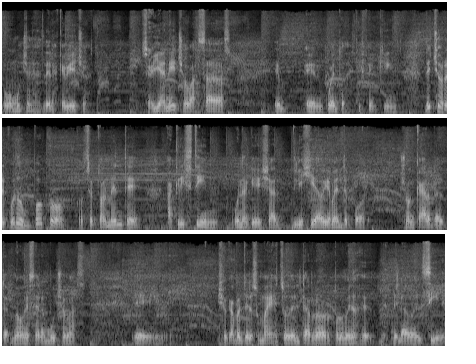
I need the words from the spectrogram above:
como muchas de las que había hecho, se habían hecho basadas en, cuentos de Stephen King. De hecho, recuerdo un poco conceptualmente a Christine, una que ya dirigida obviamente por John Carpenter, ¿no? Esa era mucho más. Eh, John Carpenter es un maestro del terror, por lo menos desde el lado del cine,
